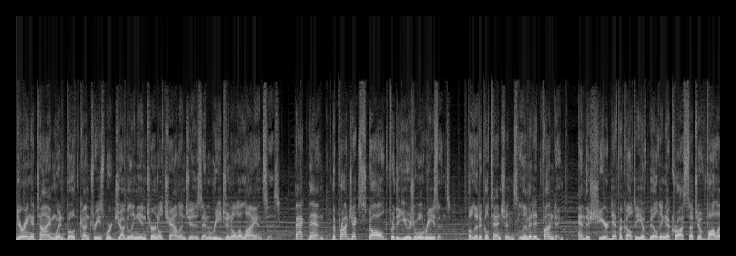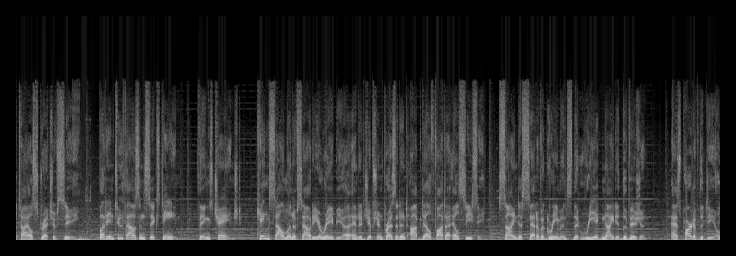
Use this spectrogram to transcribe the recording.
during a time when both countries were juggling internal challenges and regional alliances. Back then, the project stalled for the usual reasons political tensions, limited funding, and the sheer difficulty of building across such a volatile stretch of sea. But in 2016, things changed. King Salman of Saudi Arabia and Egyptian President Abdel Fattah el-Sisi signed a set of agreements that reignited the vision. As part of the deal,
